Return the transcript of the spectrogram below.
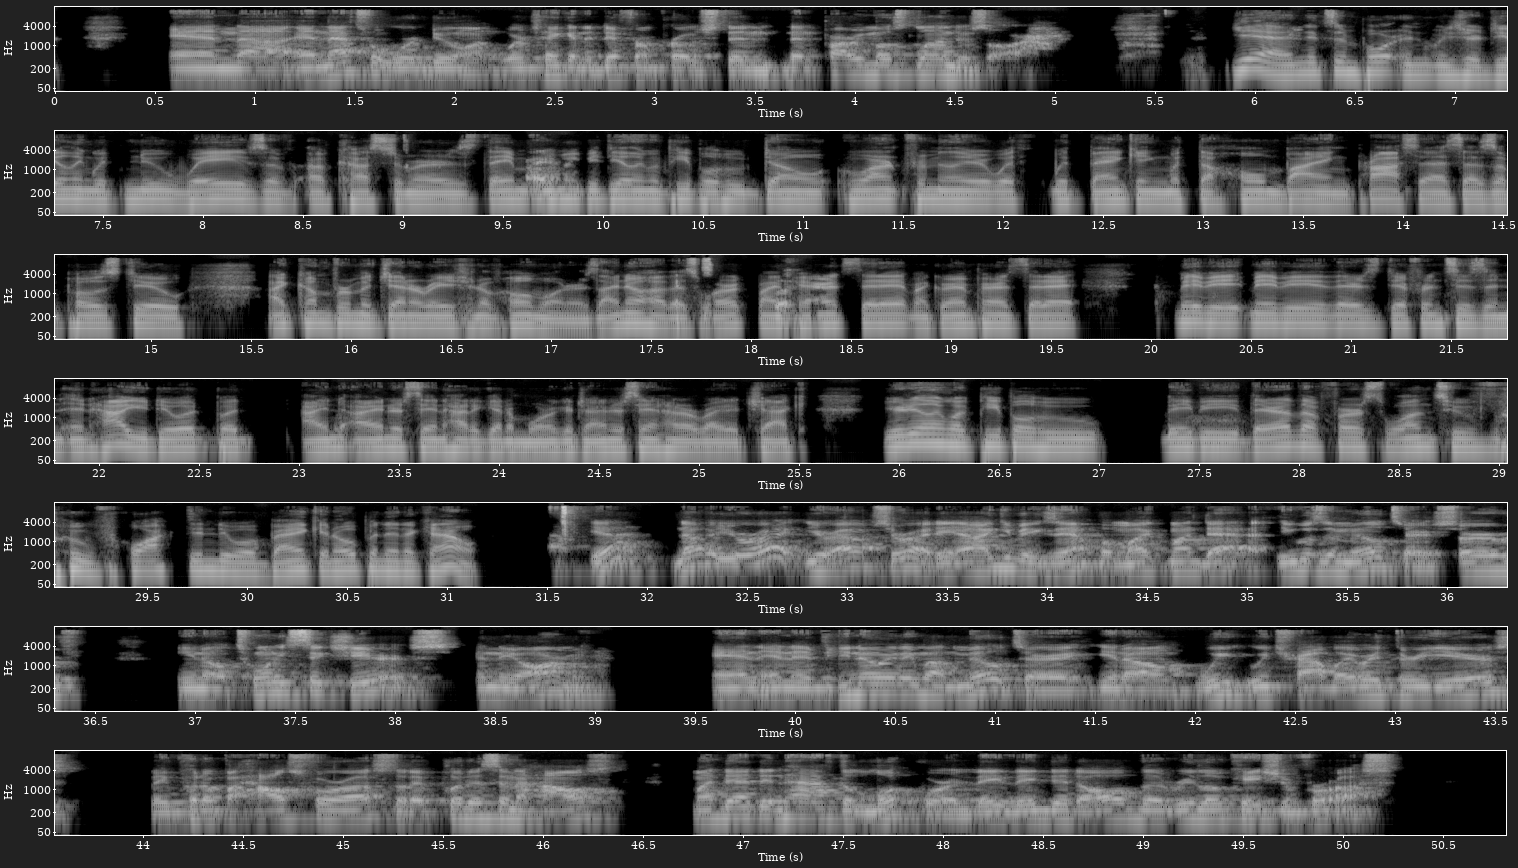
and uh, and that's what we're doing. We're taking a different approach than than probably most lenders are. Yeah, and it's important when you're dealing with new waves of, of customers. They right. might be dealing with people who don't who aren't familiar with with banking with the home buying process as opposed to I come from a generation of homeowners. I know how this worked. My parents did it, my grandparents did it. Maybe maybe there's differences in, in how you do it, but I, I understand how to get a mortgage. I understand how to write a check. You're dealing with people who maybe they're the first ones who've, who've walked into a bank and opened an account. Yeah, no, you're right. You're absolutely right. I give you an example. Mike, my dad, he was in military, served, you know, 26 years in the army. And and if you know anything about the military, you know, we we travel every three years. They put up a house for us, so they put us in a house. My dad didn't have to look for it. They they did all the relocation for us.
